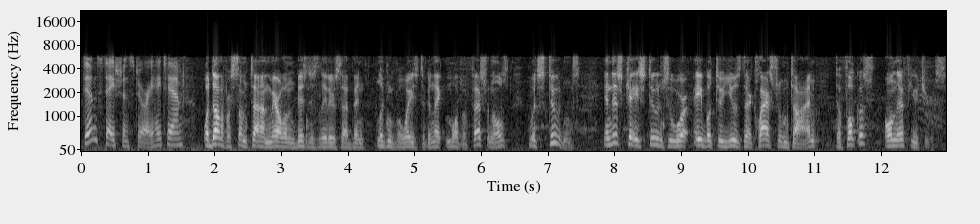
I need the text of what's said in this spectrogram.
STEM Station story. Hey, Tim. Well, Donna, for some time, Maryland business leaders have been looking for ways to connect more professionals with students. In this case, students who were able to use their classroom time to focus on their futures.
